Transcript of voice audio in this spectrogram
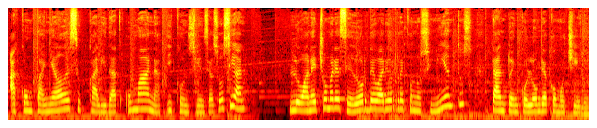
acompañado de su calidad humana y conciencia social, lo han hecho merecedor de varios reconocimientos tanto en Colombia como Chile.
